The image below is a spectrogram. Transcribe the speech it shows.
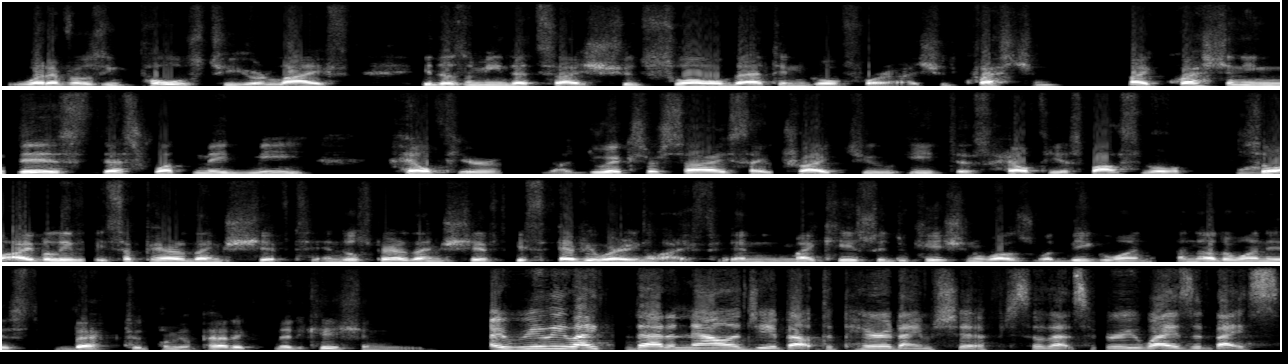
Whatever was imposed to your life, it doesn't mean that I should swallow that and go for it. I should question. By questioning this, that's what made me healthier. I do exercise. I try to eat as healthy as possible. Yeah. So I believe it's a paradigm shift, and those paradigm shift is everywhere in life. In my case, education was one big one. Another one is back to homeopathic medication. I really like that analogy about the paradigm shift. So that's very wise advice.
